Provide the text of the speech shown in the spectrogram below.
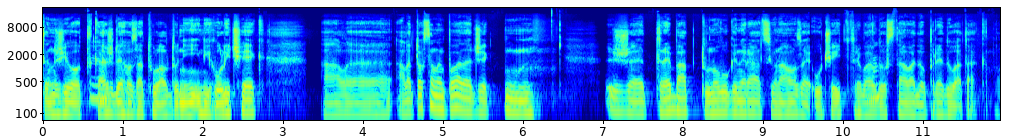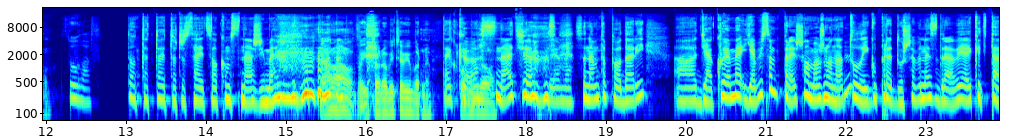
ten život mm. každého zatúlal do iných uličiek. Ale, ale to chcem len povedať, že, mm, že treba tú novú generáciu naozaj učiť, treba ju no. dostávať dopredu a tak. No. Súhlas. No to, to je to, čo sa aj celkom snažíme. Áno, áno, vy to robíte výborne. Tak snáď sa nám to podarí. Uh, ďakujeme. Ja by som prešla možno mm-hmm. na mhm. tú lígu pre duševné zdravie, aj keď tá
